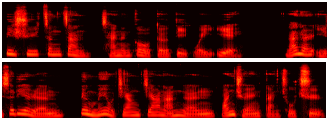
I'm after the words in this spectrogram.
必须征战才能够得地为业。然而以色列人并没有将迦南人完全赶出去，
